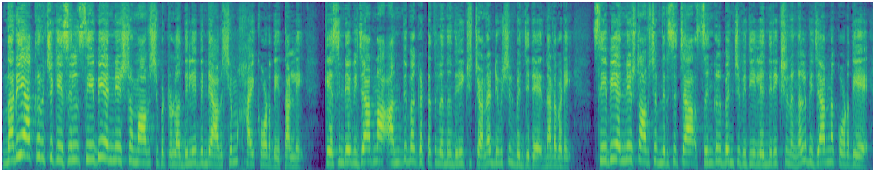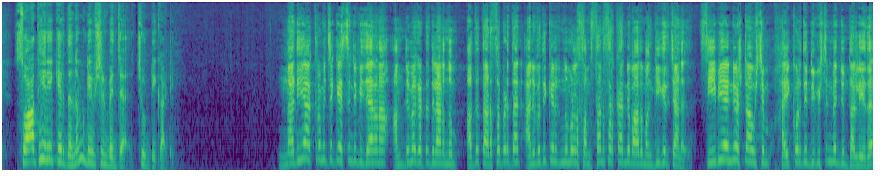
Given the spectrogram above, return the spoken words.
നടിയെ ആക്രമിച്ച കേസിൽ സി ബി ഐ അന്വേഷണം ആവശ്യപ്പെട്ടുള്ള ദിലീപിന്റെ ആവശ്യം ഹൈക്കോടതി തള്ളി. കേസിന്റെ വിചാരണ അന്തിമഘട്ടത്തിൽ നിന്ന് നിരീക്ഷിച്ചാണ് ഡിവിഷൻ ബെഞ്ചിന്റെ നടപടി. സി ബി ഐ അന്വേഷണ ആവശ്യം നിരസിച്ച സിംഗിൾ ബെഞ്ച് വിധിയിലെ നിരീക്ഷണങ്ങൾ വിചാരണ കോടതിയെ സ്വാധീനിക്കരുതെന്നും ഡിവിഷൻ ബെഞ്ച് ചൂണ്ടിക്കാട്ടി. നടിയെ ആക്രമിച്ച കേസിന്റെ വിചാരണ അന്തിമഘട്ടത്തിലാണെന്നും അത് തടസ്സപ്പെടുത്താൻ അനുവദിക്കരുതെന്നുമുള്ള സംസ്ഥാന സർക്കാരിന്റെ വാദം അംഗീകരിച്ചാണ് സി ബി ഐ അന്വേഷണ ആവശ്യം ഹൈക്കോടതി ഡിവിഷൻ ബെഞ്ചും തള്ളിയത്.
